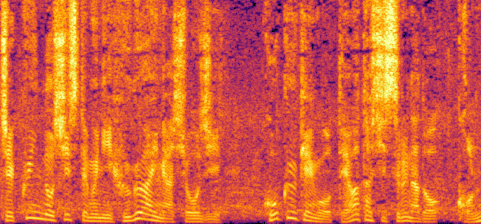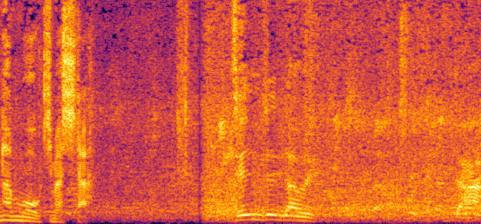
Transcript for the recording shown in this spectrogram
チェックインのシステムに不具合が生じ航空券を手渡しするなど混乱も起きました。全然ダメだ。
